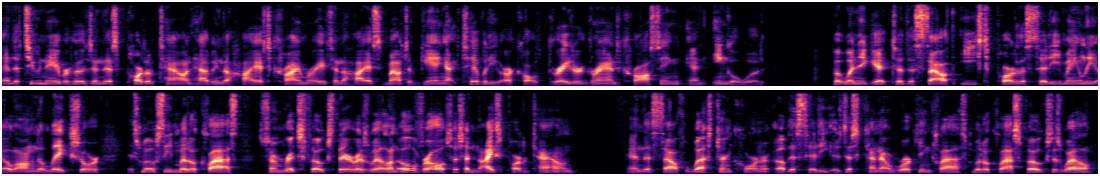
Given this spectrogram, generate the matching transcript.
And the two neighborhoods in this part of town having the highest crime rates and the highest amount of gang activity are called Greater Grand Crossing and Englewood. But when you get to the southeast part of the city, mainly along the lakeshore, it's mostly middle class, some rich folks there as well, and overall it's a nice part of town. And the southwestern corner of the city is just kind of working class, middle class folks as well.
